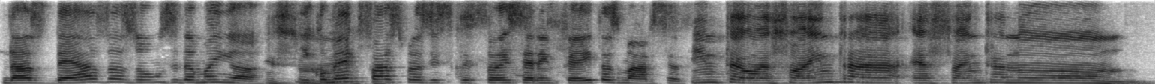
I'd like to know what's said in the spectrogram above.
das 10 às 11 da manhã. Isso e como mesmo. é que faz para as inscrições serem feitas, Márcia? Então, é só entrar, é só entrar no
